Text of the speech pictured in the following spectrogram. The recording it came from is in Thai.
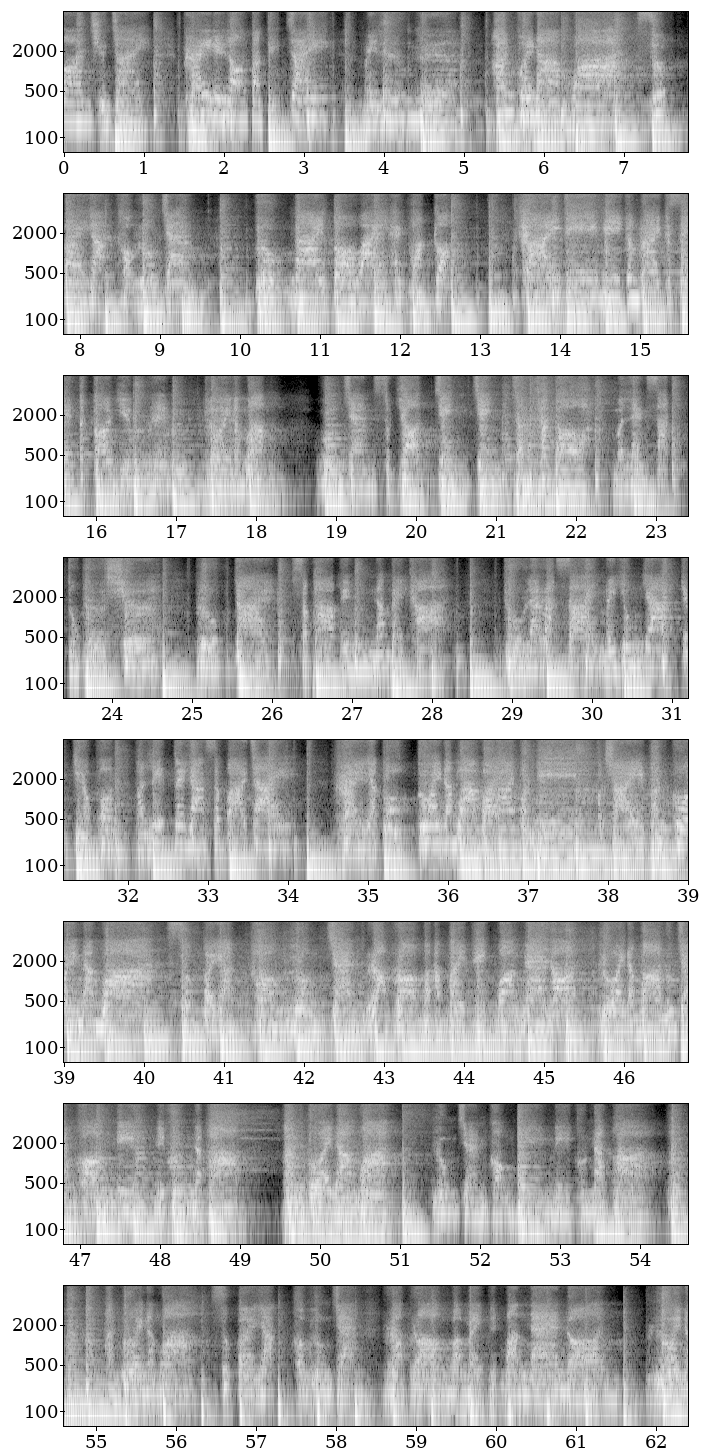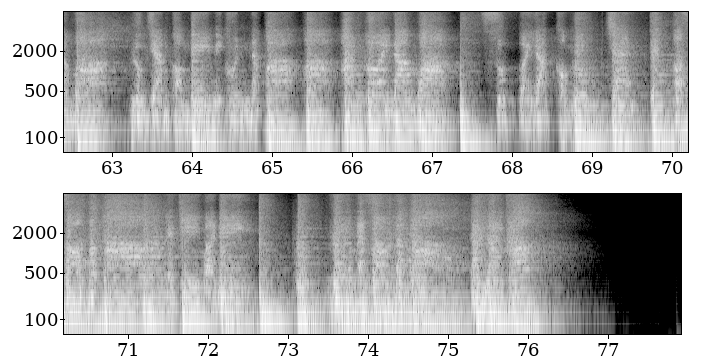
วานชื่นใจ ใครได้ลองตามติดใจ ไม่ลืมเลือนหันกล้วยน้ำหวาซุปเปอร์ยักษ์ของลุงแจมปลูกง่ายโตวไวให้พอดกลอกขายดีมีกำไรเกษตรกรยิ้มริมกล้วยน้ำว้าลุงแจมสุดยอดจริงจริงจังทักโตแมลงสัตว์ตัวพืชเชื้อปลูกได้สภาพดินน้ำไม่ขาด ไม่ยุ่งยากเก็บเกี่ยวผลผลิตได้อย่างสบายใจ ใครอยากปลูกกล้วยน้ำว้าไว้บนนี้ต้องใช้พันกล้วยน้ำว้าสุดประหยัดของลุงแจนรับรองว่าไม่ผิดหวังแน่นอนกล้วยน้ำว้าลุงแจนของดีมีคุณภาพพันกล้วยน้ำว้าลุงแจนของดีมีคุณภาพำของดีมีคุณภาพ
